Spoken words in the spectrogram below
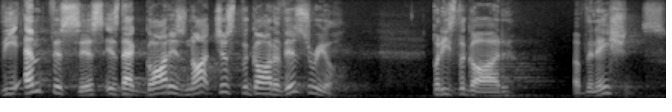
the emphasis is that God is not just the God of Israel, but He's the God of the nations.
